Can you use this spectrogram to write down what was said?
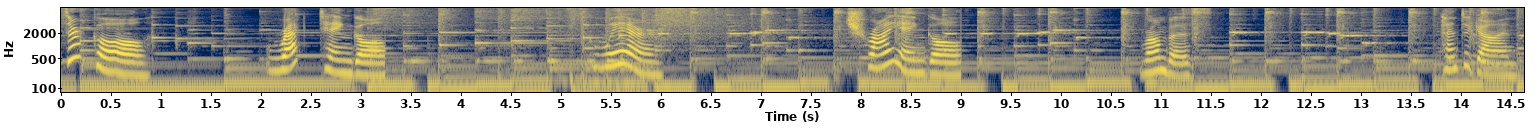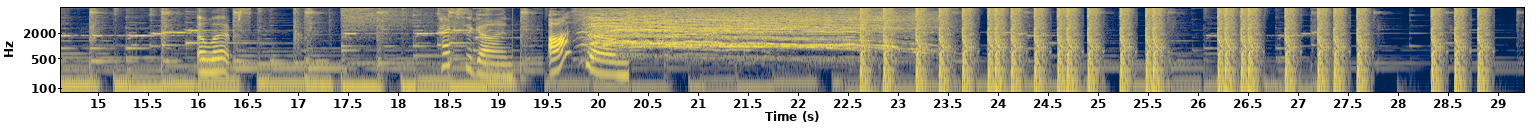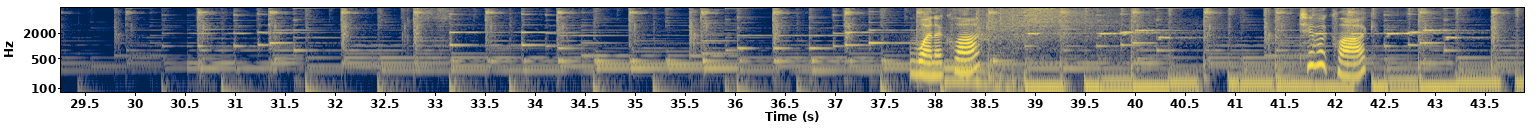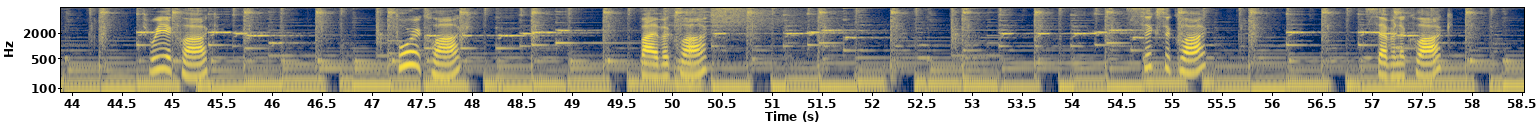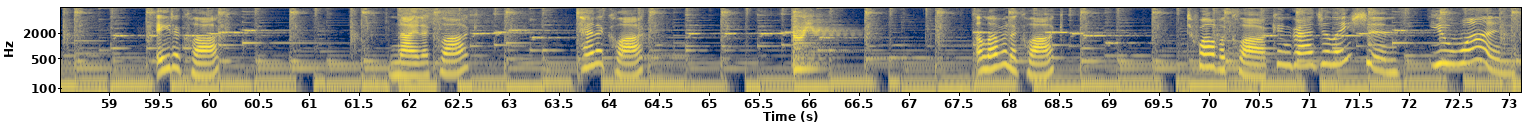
Circle, rectangle, square, triangle, rhombus pentagon, ellipse, hexagon. Awesome! 1 o'clock, 2 o'clock, 3 o'clock, 4 o'clock, 5 o'clock, 6 o'clock, 7 o'clock, 8 o'clock, 9 o'clock, 10 o'clock, 11 o'clock, 12 o'clock. Congratulations! You won!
